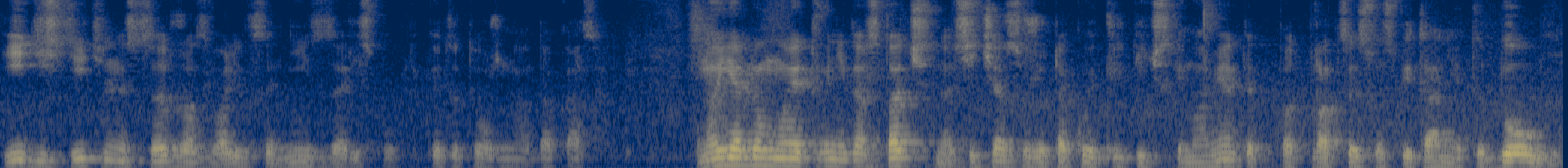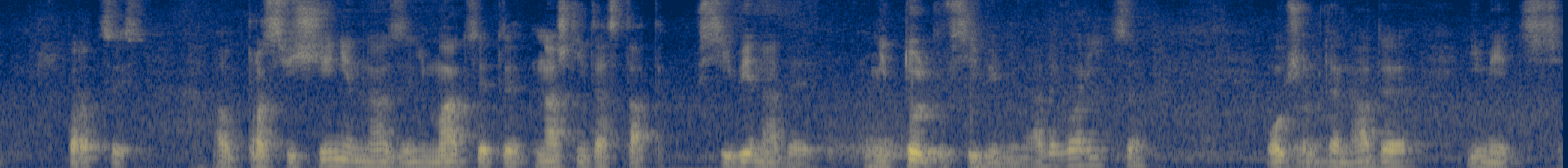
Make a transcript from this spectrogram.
И действительно СССР развалился не из-за республик. Это тоже надо доказывать. Но я думаю, этого недостаточно. Сейчас уже такой критический момент. Этот процесс воспитания это долгий процесс. А просвещением надо заниматься, это наш недостаток. В себе надо, не только в себе не надо вариться, в общем-то, надо иметь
